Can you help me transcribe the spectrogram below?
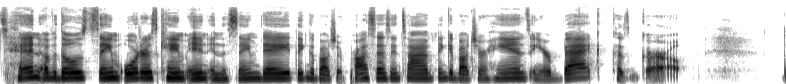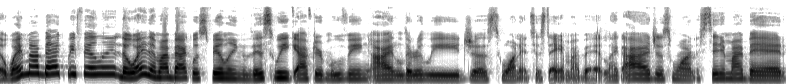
10 of those same orders came in in the same day. Think about your processing time, think about your hands and your back cuz girl, the way my back be feeling, the way that my back was feeling this week after moving, I literally just wanted to stay in my bed. Like I just want to sit in my bed,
